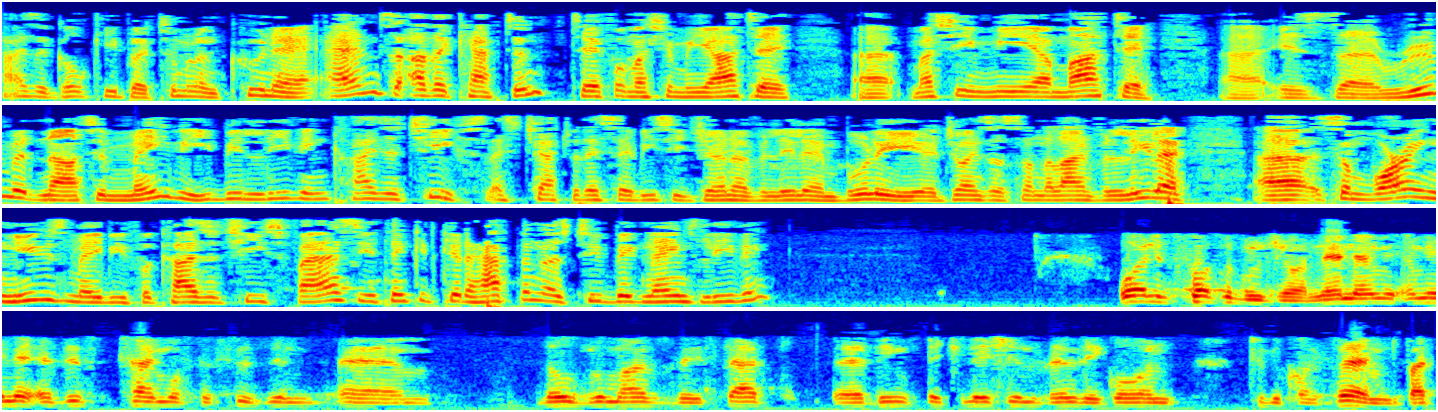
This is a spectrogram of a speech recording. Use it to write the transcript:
Kaizer goalkeeper Tumulan Khune and other captain Tefo Mashimiyate, uh, Mashimiyamate uh, is uh, rumoured now to maybe be leaving Kaizer Chiefs. Let's chat with SABC journalist Velile Mbuli. Uh, joins us on the line. Velile, uh, some worrying news maybe for Kaizer Chiefs fans. Do you think it could happen? Those two big names leaving? Well, it's possible, John. And I mean, I mean at this time of the season, um, those rumors, they start uh, being speculations, then they go on to be confirmed. But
